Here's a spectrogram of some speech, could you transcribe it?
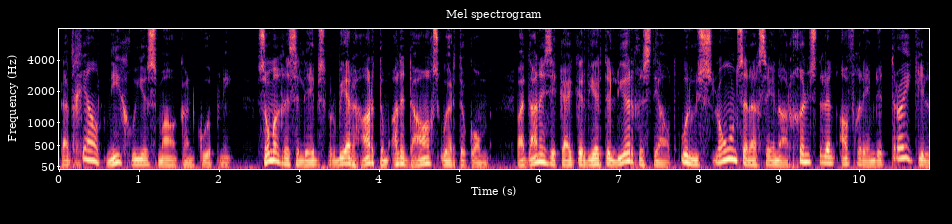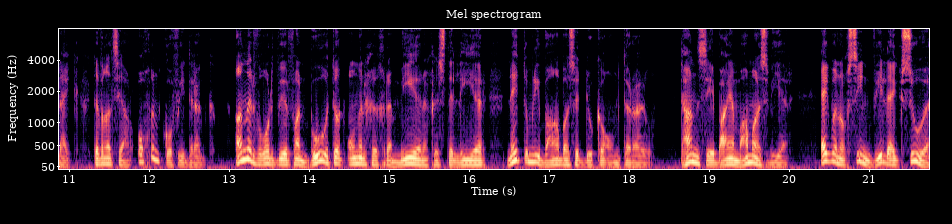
dat geld nie goeie smaak kan koop nie. Sommige celebs probeer hard om alledaags oor te kom, Maar dan is die kyker weer teleurgestel oor hoe slonserig sy en haar gunsteling afgeremde truitjie lyk terwyl sy haar oggendkoffie drink. Ander word weer van bo tot onder gegrimeer en gestileer net om die baba se doeke om te ruil. Dan sê baie mammas weer: "Ek wil nog sien wie lyk so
